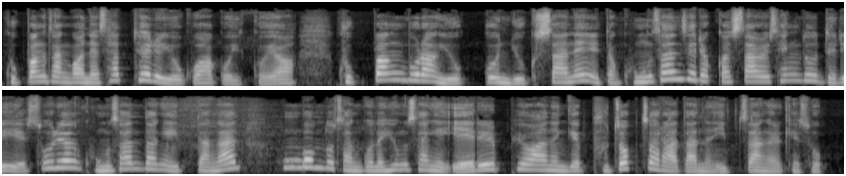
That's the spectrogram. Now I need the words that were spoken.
국방장관의 사퇴를 요구하고 있고요. 국방부랑 육군, 육사는 일단 공산 세력과 싸울 생도들이 소련 공산당에 입당한 홍범도 장군의 흉상에 예를 표하는 게 부적절하다는 입장을 계속 교-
